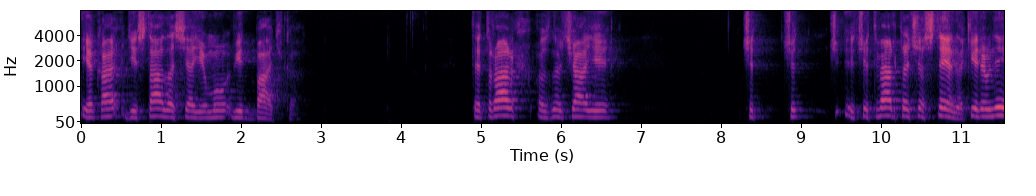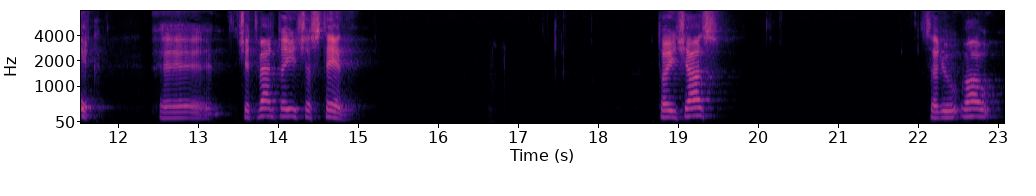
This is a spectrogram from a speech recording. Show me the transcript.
яка дісталася йому від батька. Тетрарх означає чет- чет- четверта частина, керівник е, четвертої частини. В той час царював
